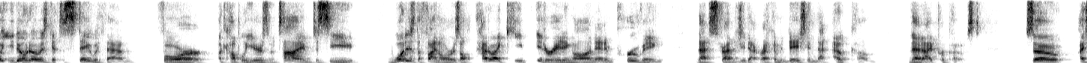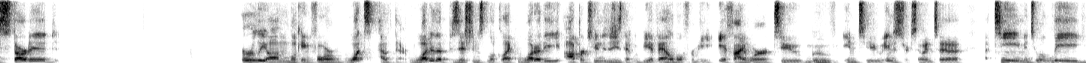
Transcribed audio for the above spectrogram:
but you don't always get to stay with them for a couple years at a time to see what is the final result. How do i keep iterating on and improving that strategy that recommendation that outcome that i proposed? So i started early on looking for what's out there. What do the positions look like? What are the opportunities that would be available for me if i were to move into industry? So into a team into a league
